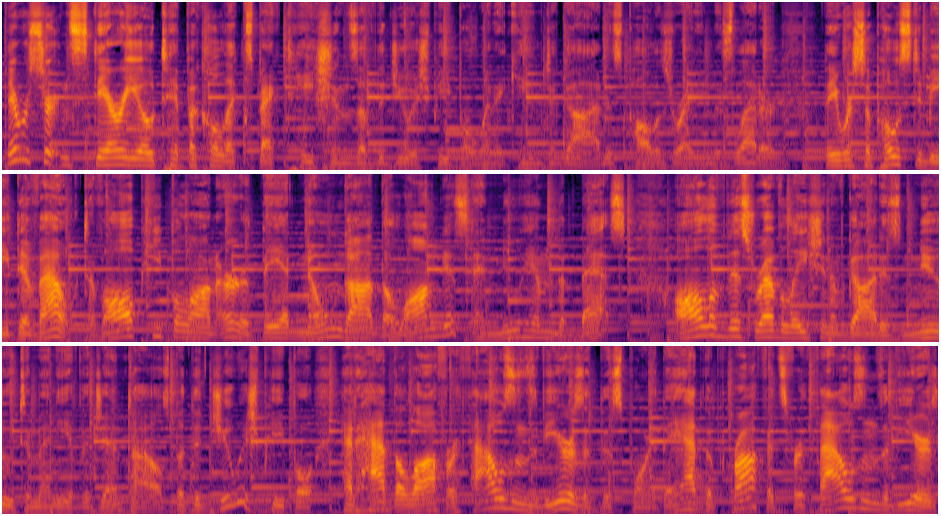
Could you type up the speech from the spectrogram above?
There were certain stereotypical expectations of the Jewish people when it came to God as Paul is writing this letter. They were supposed to be devout. Of all people on earth, they had known God the longest and knew him the best. All of this revelation of God is new to many of the Gentiles, but the Jewish people had had the law for thousands of years at this point. They had the prophets for thousands of years.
